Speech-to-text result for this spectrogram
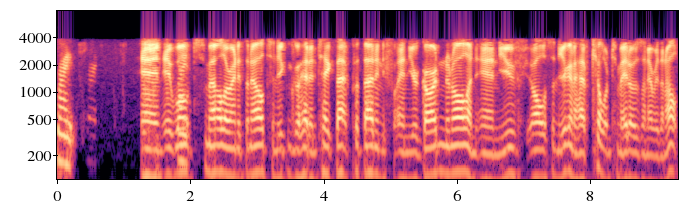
Right. and it won't smell or anything else, and you can go ahead and take that, put that in your, in your garden and all, and and you've all of a sudden you're going to have killer tomatoes and everything else.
